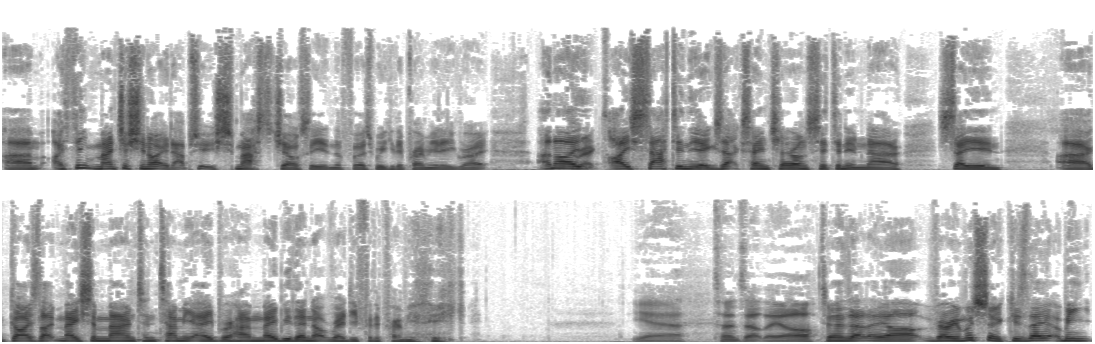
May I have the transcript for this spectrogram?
Um, I think Manchester United absolutely smashed Chelsea in the first week of the Premier League, right? And I, Correct. I sat in the exact same chair I'm sitting in now, saying, uh, guys like Mason Mount and Tammy Abraham, maybe they're not ready for the Premier League. Yeah, turns out they are. Turns out they are very much so because they. I mean,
